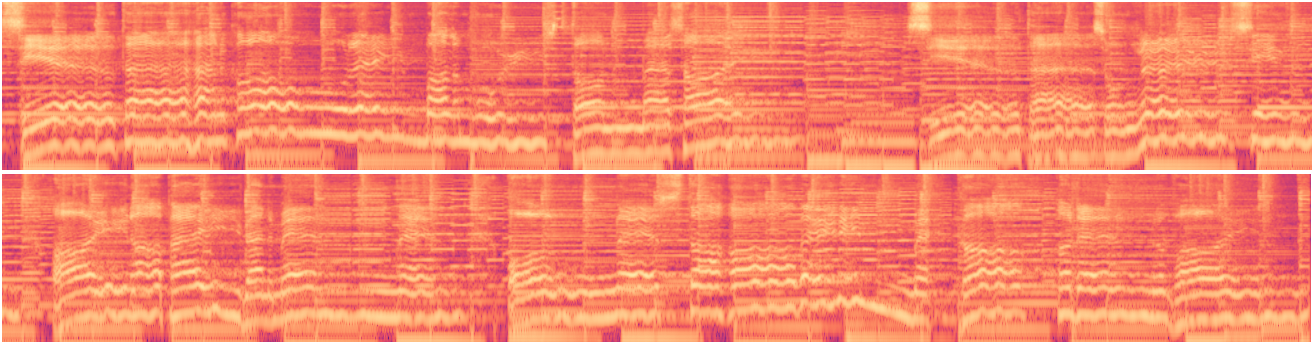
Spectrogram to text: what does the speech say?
Sieltähän kauneimman muiston mä sain. Sieltä sun löysin aina päivän mennen. Onnesta haaveilimme garden of vine.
